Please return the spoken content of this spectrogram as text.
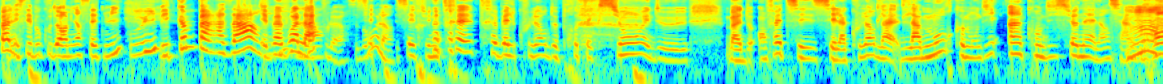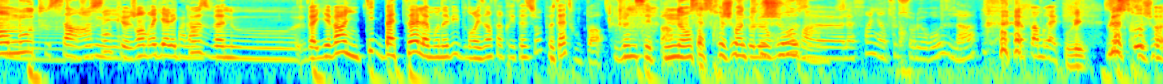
pas laissé beaucoup dormir cette nuit. Oui. Mais comme par hasard, Et j'ai ben vu voilà. la couleur. C'est drôle. hein. C'est une très très belle couleur de protection et de, bah, de- en fait c'est c'est la couleur de la- de l'amour comme on dit inconditionnel. hein. C'est un Mmh. grand mot tout ça. Je hein, sens mais- que Jean Brigalecos va nous, va y avoir une petite battle à mon avis dans les interprétations, peut-être ou pas. Je ne sais pas. non, ça se rejoint Parce que le toujours. rose, euh, à la fin, il y a un truc sur le rose là. enfin bref. Oui. Le Ça scoop, toujours.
